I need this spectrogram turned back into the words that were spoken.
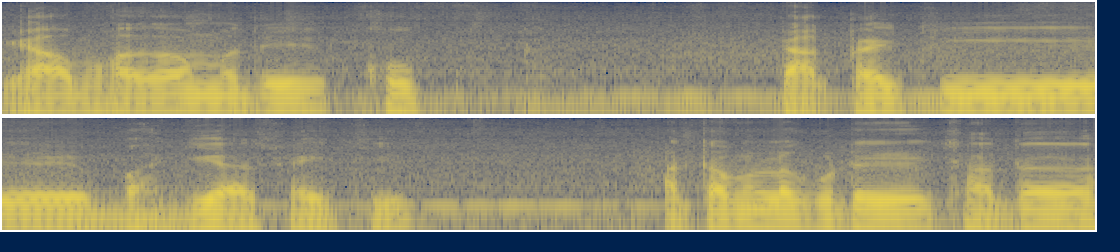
ह्या भागामध्ये खूप टाकायची भाजी असायची. आता मला कुठे साधं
